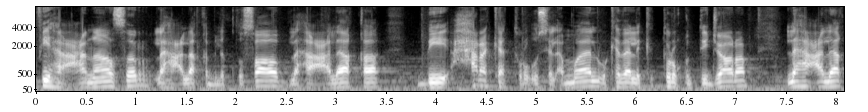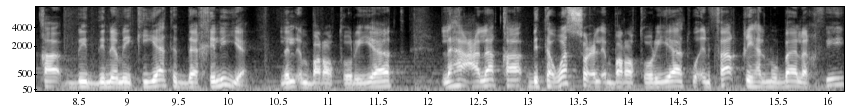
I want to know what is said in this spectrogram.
فيها عناصر لها علاقة بالاقتصاد لها علاقة بحركة رؤوس الأموال وكذلك طرق التجارة لها علاقة بالديناميكيات الداخلية للإمبراطوريات لها علاقة بتوسع الإمبراطوريات وإنفاقها المبالغ فيه.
